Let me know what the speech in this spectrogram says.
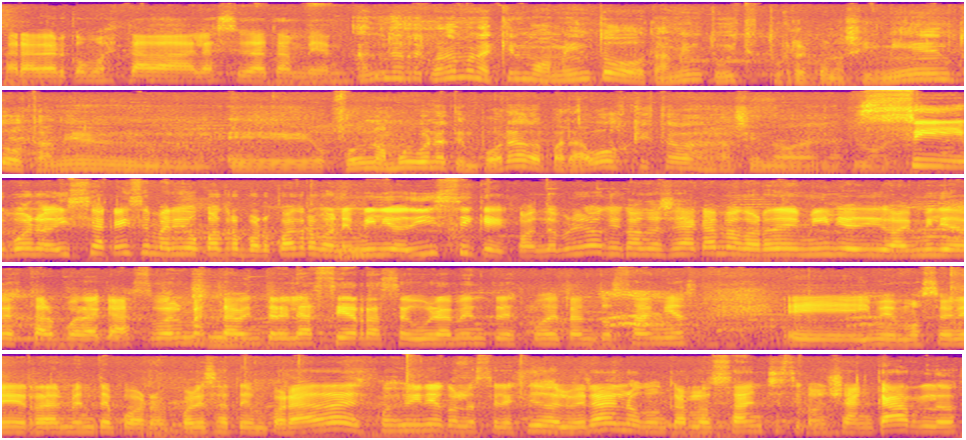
para ver cómo estaba la ciudad también. Andrés, recordamos en aquel momento también tuviste tus reconocimientos, también eh, fue una muy buena temporada para vos, ¿qué estabas haciendo en aquel momento? Sí, bueno, hice acá hice marido 4x4 con Emilio Dizzi, que cuando primero que cuando llegué acá me acordé de Emilio y digo, Emilio debe estar por acá, su alma estaba entre las sierras seguramente después de tantos años eh, y me emocioné realmente por, por esa temporada, después vine con los elegidos del verano, con Carlos Sánchez y con Jean Carlos.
